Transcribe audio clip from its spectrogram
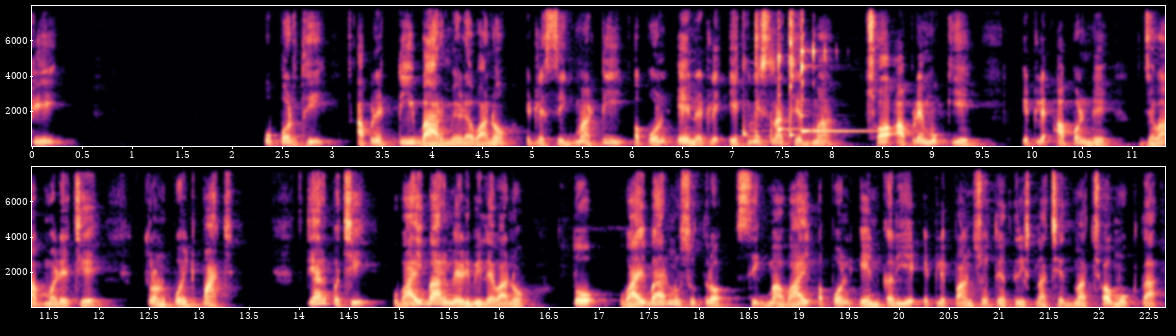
ટી ઉપરથી આપણે ટી બાર મેળવવાનો એટલે સિગ્મા ટી અપોન એન એટલે એકવીસના છેદમાં છ આપણે મૂકીએ એટલે આપણને જવાબ મળે છે ત્રણ પોઈન્ટ પાંચ. ત્યાર પછી વાય બાર મેળવી લેવાનો. તો વાય બારનું સૂત્ર સિગ્મા વાય અપોન એન કરીએ એટલે પાંચસો તેત્રીસના છેદમાં છ મૂકતા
